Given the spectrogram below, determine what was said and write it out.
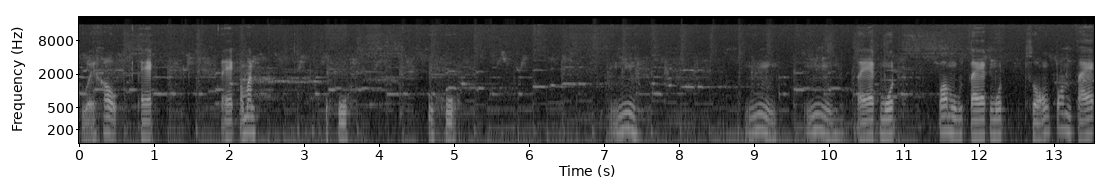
สวยเข้าแตก แตกเอามัน โอ้โห โอ้โห อืม อืม อืม แตกหมด ป้อมกูแตกหมด สองป้อมแตก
